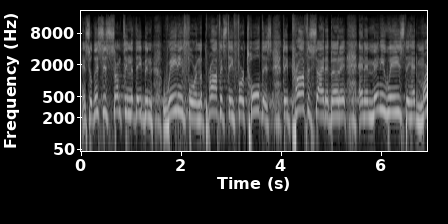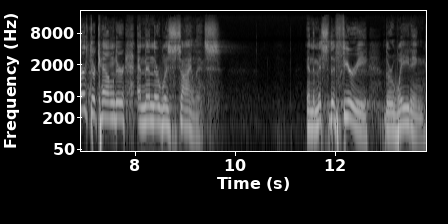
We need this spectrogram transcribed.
And so, this is something that they've been waiting for. And the prophets, they foretold this. They prophesied about it. And in many ways, they had marked their calendar, and then there was silence. In the midst of the fury, they're waiting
